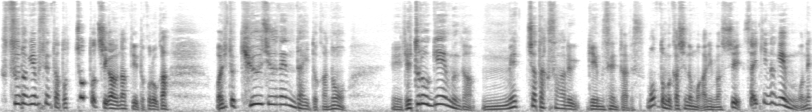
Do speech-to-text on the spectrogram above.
普通のゲームセンターとちょっと違うなっていうところが、割と90年代とかのえレトロゲームがめっちゃたくさんあるゲームセンターです。もっと昔のもありますし、最近のゲームもね、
